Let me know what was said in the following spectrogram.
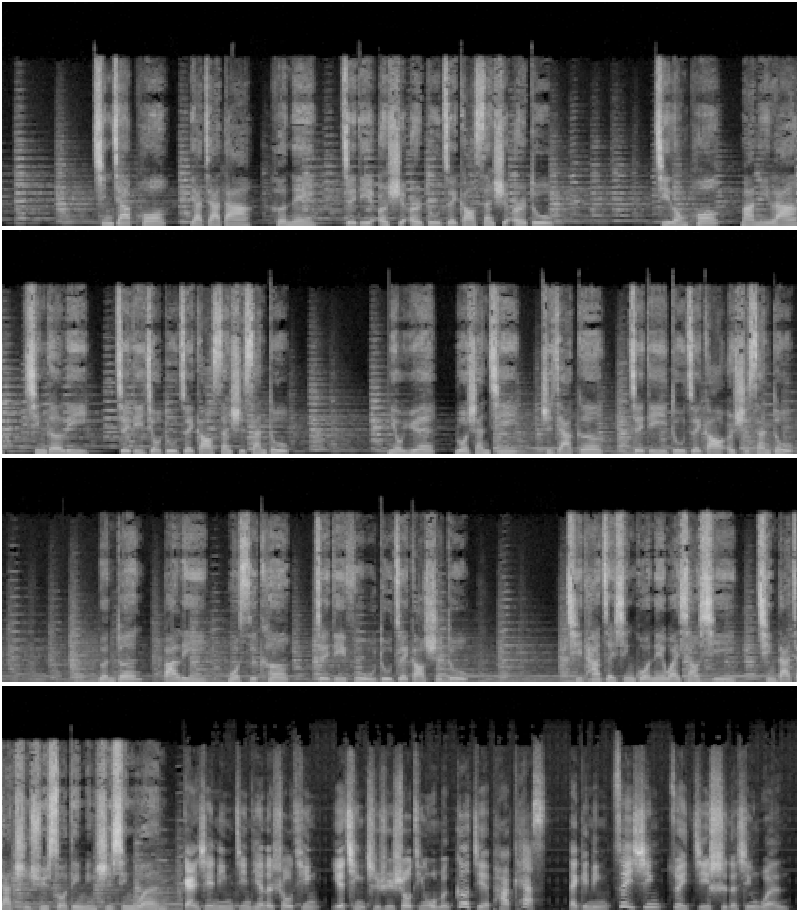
新加坡、雅加达、河内最低二十二度，最高三十二度。吉隆坡、马尼拉、新德里最低九度，最高三十三度；纽约、洛杉矶、芝加哥最低一度，最高二十三度；伦敦、巴黎、莫斯科最低负五度，最高十度。其他最新国内外消息，请大家持续锁定《民事新闻》。感谢您今天的收听，也请持续收听我们各节 Podcast，带给您最新最及时的新闻。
